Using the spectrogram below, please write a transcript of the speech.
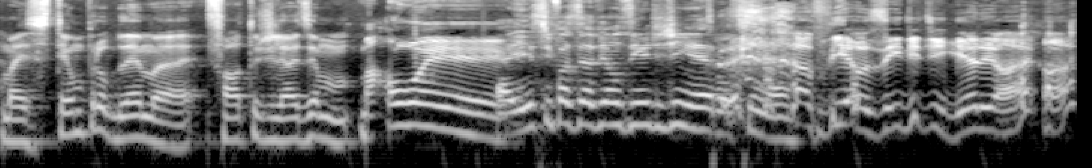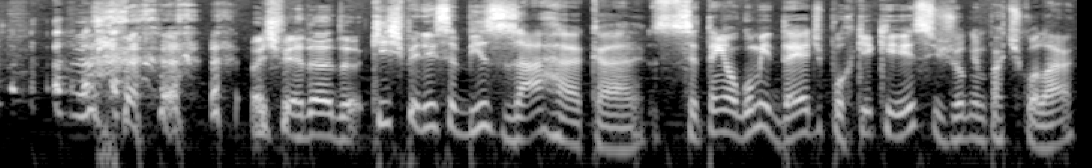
Mas tem um problema. Falta o Gilhão dizer. "Ma- Oi! É isso e fazer aviãozinho de dinheiro, assim, ó. Aviãozinho de dinheiro e ó, ó. Mas, Fernando, que experiência bizarra, cara. Você tem alguma ideia de por que, que esse jogo em particular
